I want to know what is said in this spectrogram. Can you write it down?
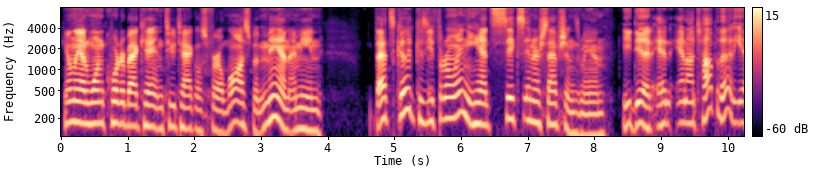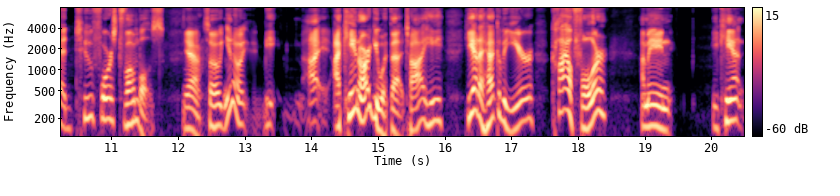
He only had one quarterback hit and two tackles for a loss, but man, I mean, that's good because you throw in he had six interceptions, man. He did, and and on top of that, he had two forced fumbles. Yeah. So you know, he, I I can't argue with that. Ty he he had a heck of a year. Kyle Fuller, I mean, you can't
